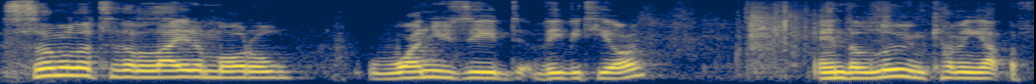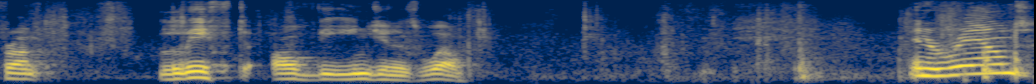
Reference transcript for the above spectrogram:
similar to the later model 1UZ VVTi and the loom coming out the front left of the engine as well. In around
